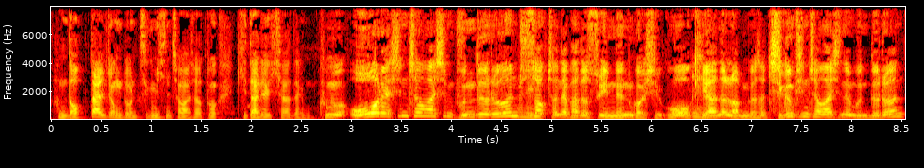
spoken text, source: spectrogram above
한 넉 달 정도는 지금 신청하셔도 기다리셔야 됩니다. 그러면 5월에 신청하신 분들은 음. 추석 전에 받을 수 있는 것이고 예. 기한을 넘겨서 지금 신청하시는 분들은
